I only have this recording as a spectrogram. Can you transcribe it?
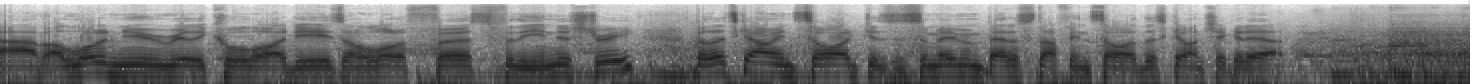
um, a lot of new really cool ideas and a lot of firsts for the industry. But let's go inside because there's some even better stuff inside. Let's go and check it out. Thank you.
